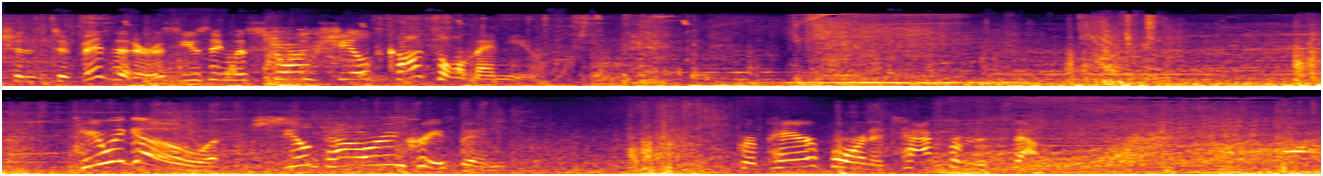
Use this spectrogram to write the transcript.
Harvesting to visitors using the Storm Shield console menu. Here we go! Shield power increasing. Prepare for an attack from the south.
